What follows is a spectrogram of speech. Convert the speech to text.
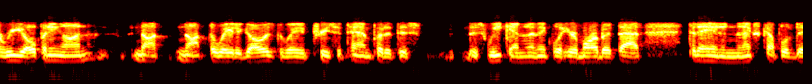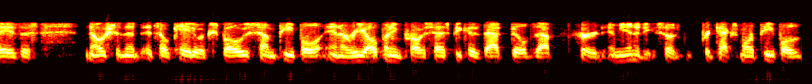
a reopening on not not the way to go, is the way Theresa Tam put it this this weekend, and I think we'll hear more about that today and in the next couple of days. This notion that it's okay to expose some people in a reopening process because that builds up herd immunity. So it protects more people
